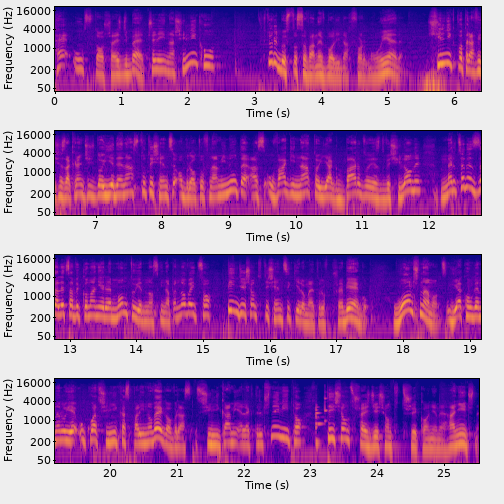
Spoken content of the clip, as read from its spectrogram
PU106B, czyli na silniku, który był stosowany w bolidach Formuły 1. Silnik potrafi się zakręcić do 11 tysięcy obrotów na minutę, a z uwagi na to, jak bardzo jest wysilony, Mercedes zaleca wykonanie remontu jednostki napędowej co 50 tysięcy kilometrów przebiegu. Łączna moc, jaką generuje układ silnika spalinowego wraz z silnikami elektrycznymi to 1063 konie mechaniczne.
